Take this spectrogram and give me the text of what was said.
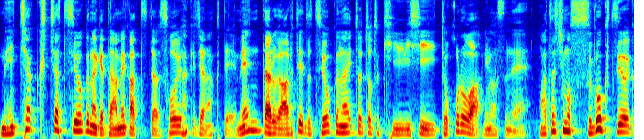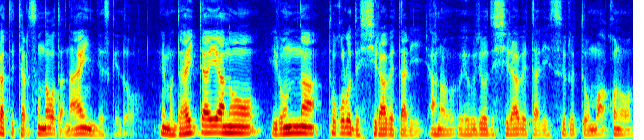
めちゃくちゃ強くなきゃダメかって言ったらそういうわけじゃなくてメンタルがある程度強くないとちょっと厳しいところはありますね。私もすごく強いかって言ったらそんなことはないんですけどでも大体あのいろんなところで調べたりあのウェブ上で調べたりすると、まあ、この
